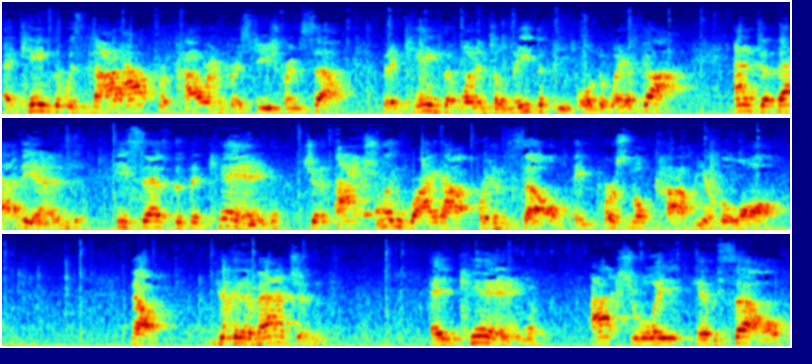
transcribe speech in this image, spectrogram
A king that was not out for power and prestige for himself, but a king that wanted to lead the people in the way of God. And to that end, he says that the king should actually write out for himself a personal copy of the law. Now, you can imagine a king actually himself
